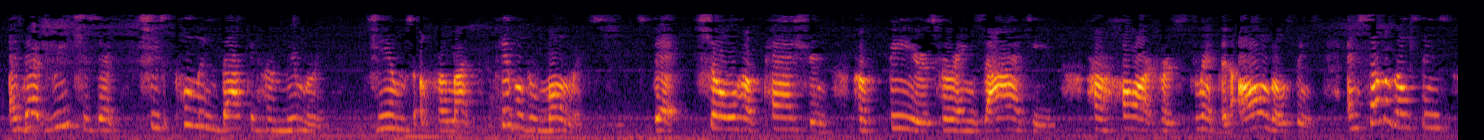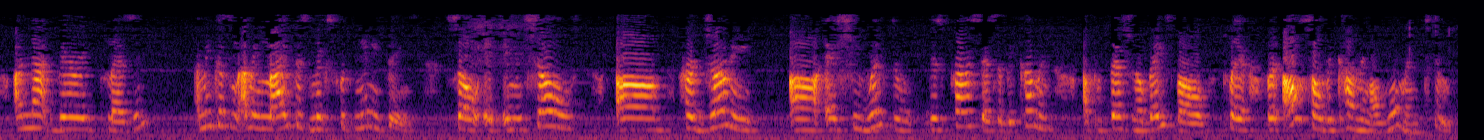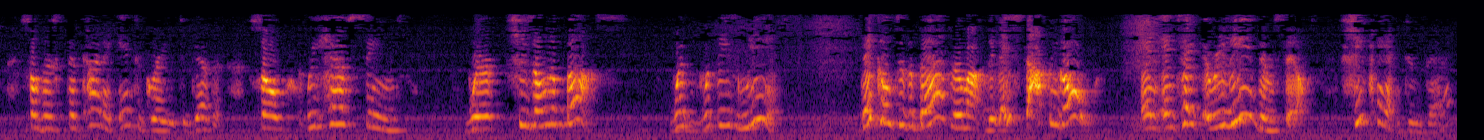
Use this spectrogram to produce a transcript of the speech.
and that reach is that she's pulling back in her memory gems of her life, pivotal moments that show her passion, her fears, her anxiety, her heart, her strength, and all those things. And some of those things are not very pleasant. I mean, because I mean, life is mixed with many things. So it, and it shows um, her journey uh, as she went through this process of becoming a professional baseball player, but also becoming a woman too. So they're, they're kind of integrated together. So we have scenes where she's on a bus with with these men. They go to the bathroom. They stop and go and and take relieve themselves. She can't do that.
